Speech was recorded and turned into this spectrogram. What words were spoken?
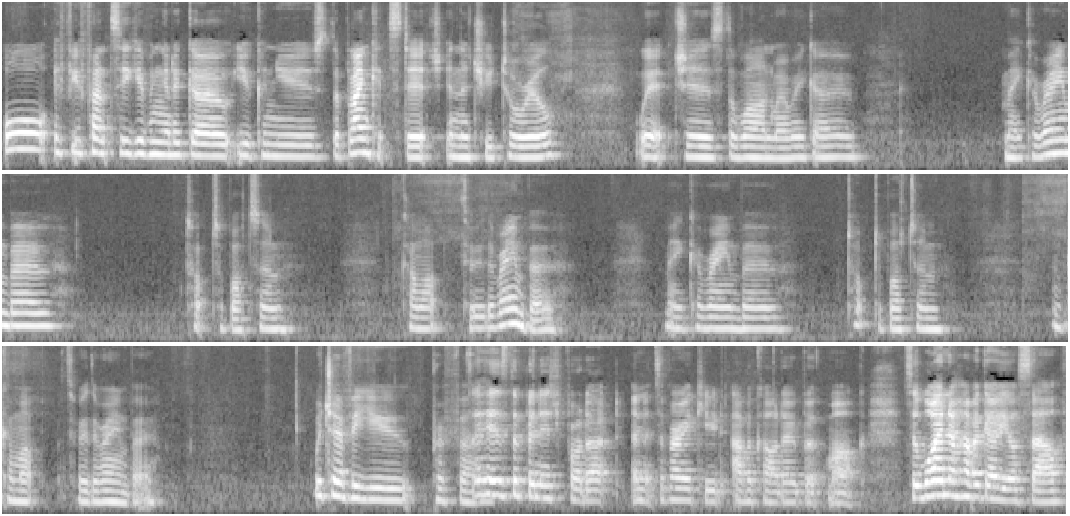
or if you fancy giving it a go, you can use the blanket stitch in the tutorial, which is the one where we go make a rainbow, top to bottom, come up through the rainbow, make a rainbow, top to bottom, and come up through the rainbow whichever you prefer. So here's the finished product and it's a very cute avocado bookmark. So why not have a go yourself?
